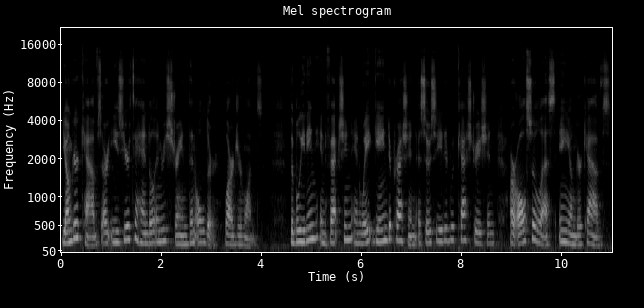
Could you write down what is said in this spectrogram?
younger calves are easier to handle and restrain than older, larger ones. The bleeding, infection, and weight gain depression associated with castration are also less in younger calves.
